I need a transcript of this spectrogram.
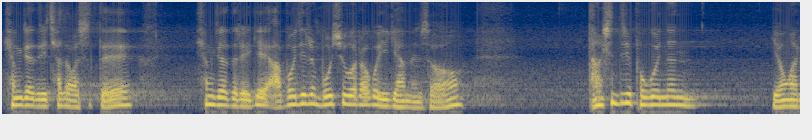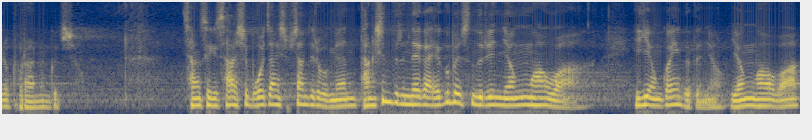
형제들이 찾아왔을 때 형제들에게 아버지를 모시고라고 얘기하면서 당신들이 보고 있는 영화를 보라는 거죠. 창세기 45장 13절을 보면 당신들은 내가 애굽에서 누린 영화와 이게 영광이거든요. 영화와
